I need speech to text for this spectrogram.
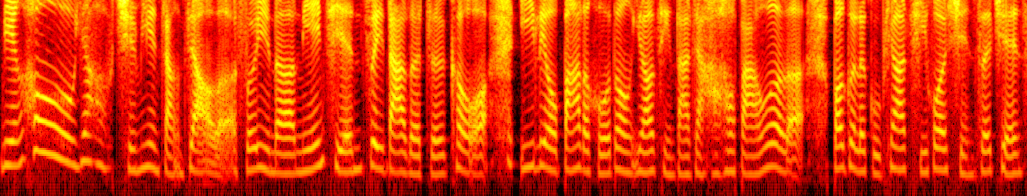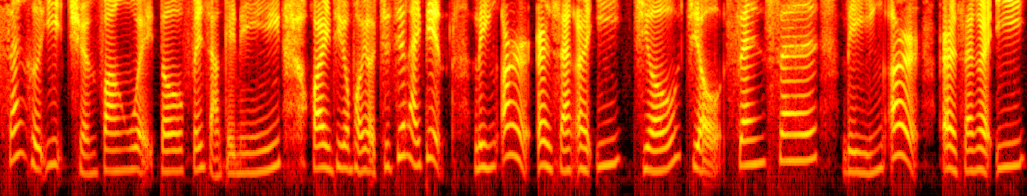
年后要全面涨价了，所以呢，年前最大的折扣哦，一六八的活动，邀请大家好好把握了，包括了股票、期货、选择权三合一，全方位都分享给您。欢迎听众朋友直接来电零二二三二一九九三三零二二二三二一。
